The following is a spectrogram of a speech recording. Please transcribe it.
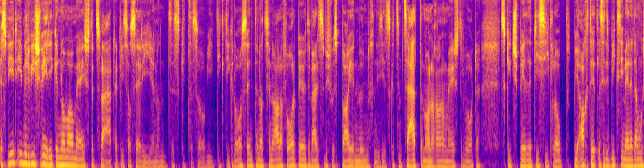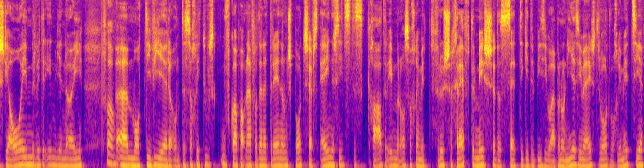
es wird immer wie schwieriger, nochmal Meister zu werden bei solchen Serien. Und es gibt so wie die, die grossen internationalen Vorbilder, wäre zum Beispiel das Bayern München, die sind jetzt zum zehnten Mal nachher Meister geworden. Es gibt Spieler, die sind, glaube bei acht Titeln sind dabei gewesen. Ich meine, da musst du ja auch immer wieder irgendwie neu äh, motivieren. Und das ist so ein bisschen die Aufgabe halt von diesen Trainern und Sportchefs. Einerseits das Kader immer auch so ein bisschen mit frischen Kräften mischen, dass Sättige dabei sind, die eben noch nie Meister wurden, die ein bisschen mitziehen.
